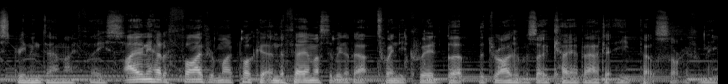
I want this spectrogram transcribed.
streaming down my face. I only had a fiver in my pocket and the fare must have been about 20 quid, but the driver was okay about it. He felt sorry for me.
